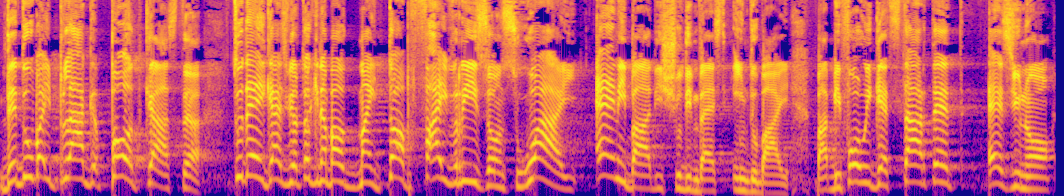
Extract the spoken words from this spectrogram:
the Dubai Plug podcast. Today, guys, we are talking about my top five reasons why anybody should invest in Dubai. But before we get started, as you know,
